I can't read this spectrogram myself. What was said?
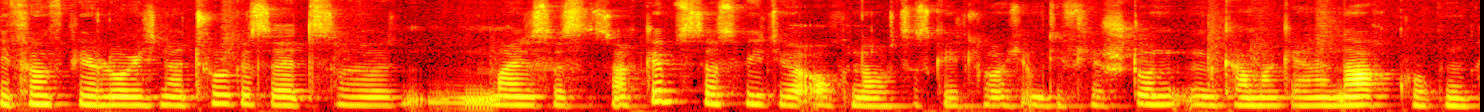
die fünf biologischen Naturgesetze. Meines Wissens nach gibt es das Video auch noch. Das geht, glaube ich, um die vier Stunden. Kann man gerne nachgucken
